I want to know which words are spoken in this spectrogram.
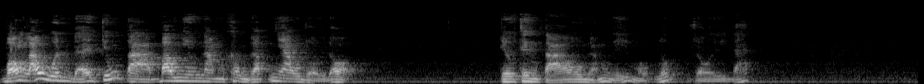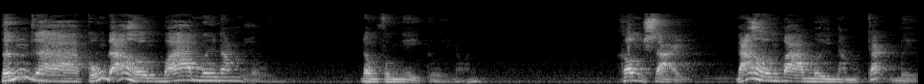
bọn lão huynh đệ chúng ta bao nhiêu năm không gặp nhau rồi đó. Triệu Thiên Tạo ngẫm nghĩ một lúc rồi đáp. Tính ra cũng đã hơn ba mươi năm rồi. Đông Phương Nghi cười nói. Không sai, đã hơn ba mươi năm cách biệt.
